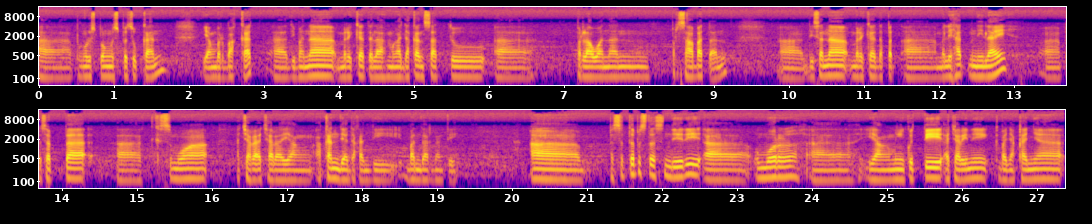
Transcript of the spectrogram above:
uh, pengurus-pengurus pasukan yang berbakat uh, di mana mereka telah mengadakan satu uh, perlawanan persahabatan. Uh, di sana mereka dapat uh, melihat menilai uh, peserta uh, semua acara-acara yang akan diadakan di bandar nanti. Uh, peserta-peserta sendiri uh, umur uh, yang mengikuti acara ini kebanyakannya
